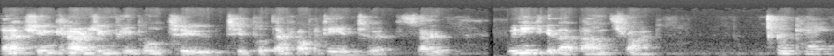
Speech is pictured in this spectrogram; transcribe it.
but actually encouraging people to to put their property into it. So we need to get that balance right. Okay,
